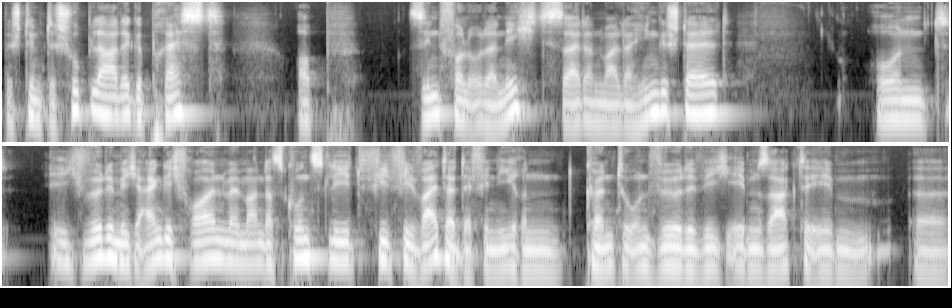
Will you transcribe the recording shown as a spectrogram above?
bestimmte Schublade gepresst, ob sinnvoll oder nicht, sei dann mal dahingestellt. Und ich würde mich eigentlich freuen, wenn man das Kunstlied viel, viel weiter definieren könnte und würde, wie ich eben sagte, eben äh,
